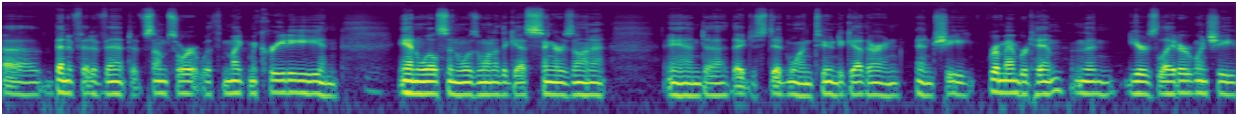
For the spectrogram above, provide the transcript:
a, a benefit event of some sort with Mike McCready and Ann Wilson was one of the guest singers on it, and uh, they just did one tune together, and and she remembered him, and then years later when she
